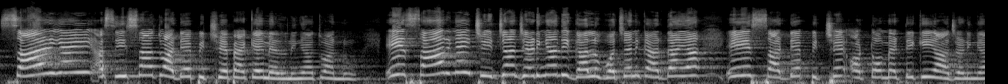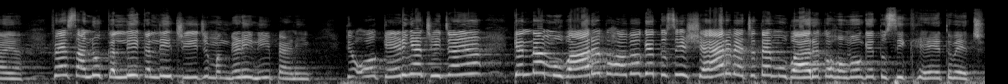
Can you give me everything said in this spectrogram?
ਸਾਰੀਆਂ ਹੀ ਅਸੀਸਾਂ ਤੁਹਾਡੇ ਪਿੱਛੇ ਪੈ ਕੇ ਮਿਲਣੀਆਂ ਤੁਹਾਨੂੰ। ਇਹ ਸਾਰੀਆਂ ਹੀ ਚੀਜ਼ਾਂ ਜਿਹੜੀਆਂ ਦੀ ਗੱਲ ਵਚਨ ਕਰਦਾ ਆ, ਇਹ ਸਾਡੇ ਪਿੱਛੇ ਆਟੋਮੈਟਿਕ ਹੀ ਆ ਜਾਣੀਆਂ ਆ। ਫਿਰ ਸਾਨੂੰ ਕੱਲੀ ਕੱਲੀ ਚੀਜ਼ ਮੰਗਣੀ ਨਹੀਂ ਪੈਣੀ। ਤੇ ਉਹ ਕਿਹੜੀਆਂ ਚੀਜ਼ਾਂ ਆ? ਕਹਿੰਦਾ, ਮੁਬਾਰਕ ਹੋਵੋਗੇ ਤੁਸੀਂ ਸ਼ਹਿਰ ਵਿੱਚ ਤੇ ਮੁਬਾਰਕ ਹੋਵੋਗੇ ਤੁਸੀਂ ਖੇਤ ਵਿੱਚ।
